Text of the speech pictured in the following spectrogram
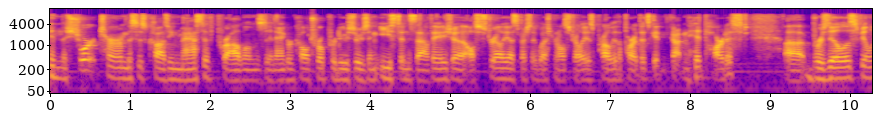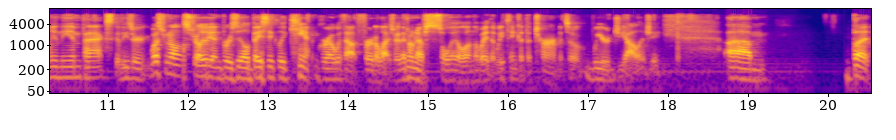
in the short term, this is causing massive problems in agricultural producers in East and South Asia. Australia, especially Western Australia, is probably the part that's gotten hit hardest. Uh, Brazil is feeling the impacts. These are Western Australia and Brazil basically can't grow without fertilizer. They don't have soil in the way that we think of the term. It's a weird geology. Um, but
